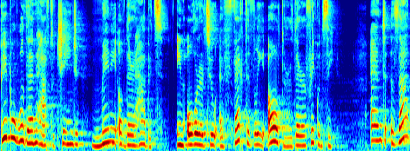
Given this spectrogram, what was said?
People will then have to change many of their habits in order to effectively alter their frequency, and that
